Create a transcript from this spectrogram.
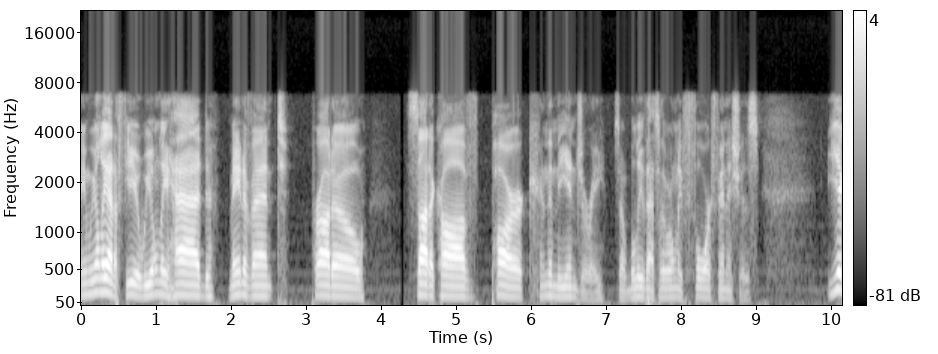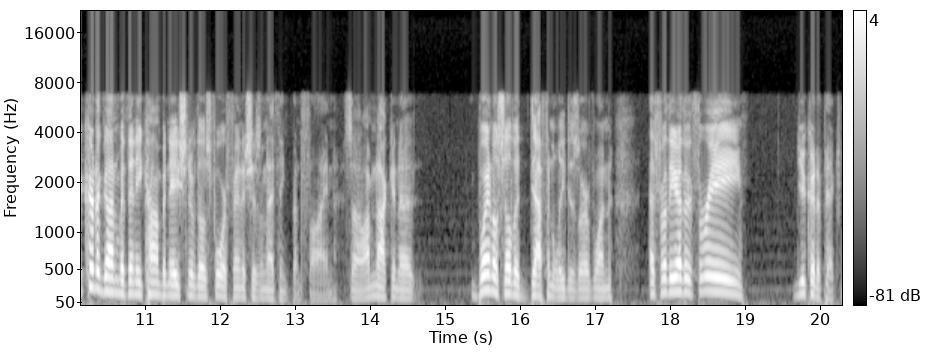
mean, we only had a few. We only had main event, Prado, Sadykhov, Park, and then the injury. So believe that. So there were only four finishes. You could have gone with any combination of those four finishes and I think been fine. So I'm not going to. Bueno Silva definitely deserved one. As for the other three, you could have picked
